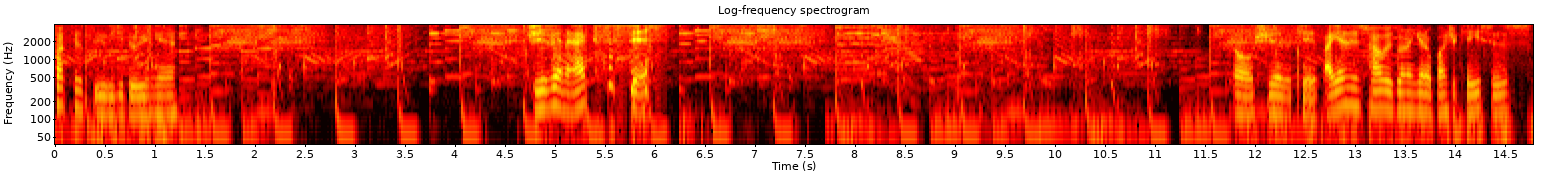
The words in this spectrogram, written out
Fuck is Lily doing here? She's an exorcist? Oh, she has a case. I guess this is how we're gonna get a bunch of cases.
